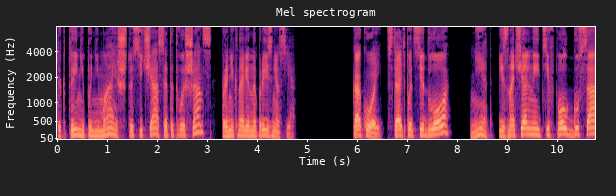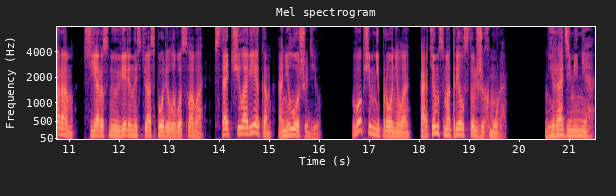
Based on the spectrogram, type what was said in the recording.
Так ты не понимаешь, что сейчас это твой шанс? проникновенно произнес я. Какой? Встать под седло? Нет, изначально идти в полк гусаром, с яростной уверенностью оспорил его слова. Стать человеком, а не лошадью. В общем, не проняло. Артем смотрел столь же хмуро. Не ради меня,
